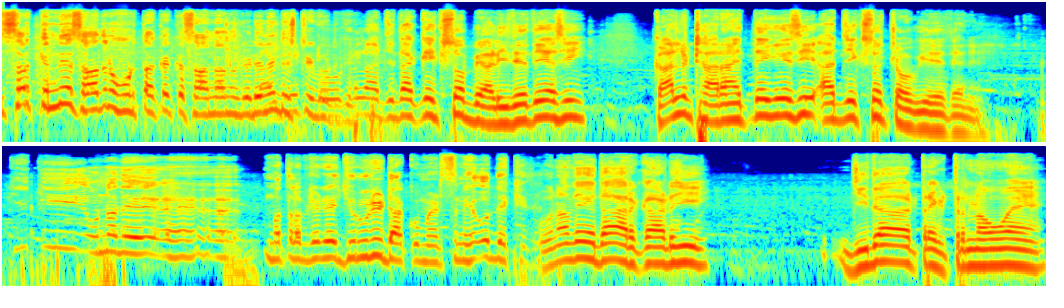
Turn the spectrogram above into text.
ਸਰ ਕਿੰਨੇ ਸਾਧਨ ਹੁਣ ਤੱਕ ਕਿਸਾਨਾਂ ਨੂੰ ਜਿਹੜੇ ਨੇ ਡਿਸਟ੍ਰੀਬਿਊਟ ਕੀਤੇ? ਅੱਜ ਤੱਕ 142 ਦੇ ਤੇ ਅਸੀਂ। ਕੱਲ 18 ਦਿੱਤੇ ਗਏ ਸੀ ਅੱਜ 124 ਦਿੱਤੇ ਨੇ। ਕੀ ਕੀ ਉਹਨਾਂ ਦੇ ਮਤਲਬ ਜਿਹੜੇ ਜ਼ਰੂਰੀ ਡਾਕੂਮੈਂਟਸ ਨੇ ਉਹ ਦੇਖੇ। ਉਹਨਾਂ ਦੇ ਆਧਾਰ ਕਾਰਡ ਜੀ। ਜਿਹਦਾ ਟਰੈਕਟਰ ਨੌ ਹੈ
